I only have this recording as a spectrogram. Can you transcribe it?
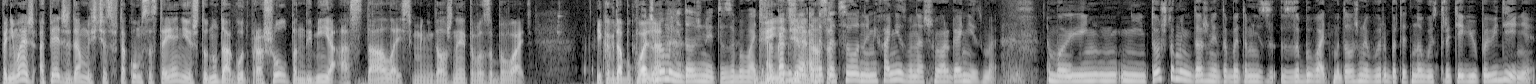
Понимаешь, опять же, да, мы сейчас в таком состоянии, что, ну да, год прошел, пандемия осталась, мы не должны этого забывать. И когда буквально... Почему мы не должны это забывать? Две а как же назад... адаптационные механизмы нашего организма? Мы не то, что мы не должны об этом не забывать, мы должны выработать новую стратегию поведения.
